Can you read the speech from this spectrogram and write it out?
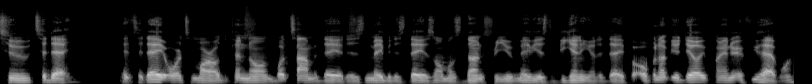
to today. And today or tomorrow, depending on what time of day it is. Maybe this day is almost done for you. Maybe it's the beginning of the day, but open up your daily planner if you have one.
